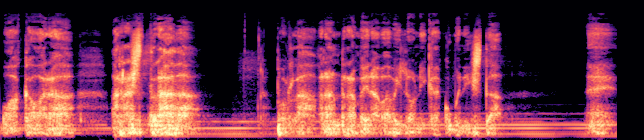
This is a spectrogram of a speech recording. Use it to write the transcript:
o acabará arrastrada ramera babilónica ecumenista eh,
